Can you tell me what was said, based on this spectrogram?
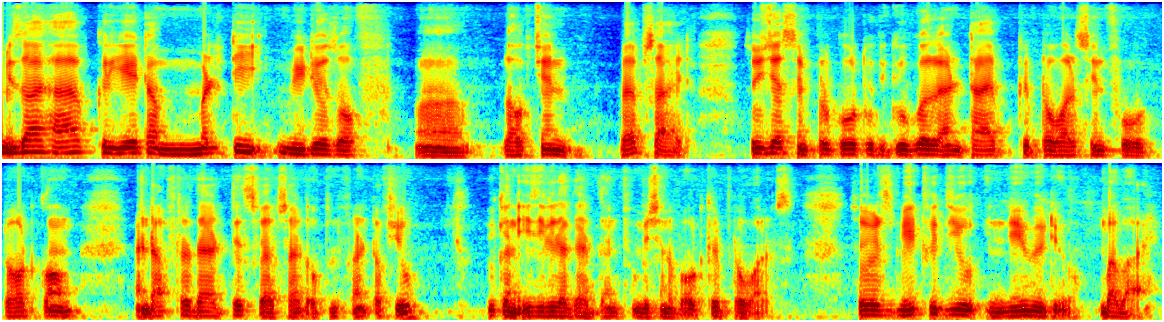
means I have create a multi videos of uh, blockchain website. So you just simple go to the Google and type cryptowalletsinfo.com and after that this website open in front of you. You can easily get the information about crypto wallets so let's meet with you in new video. Bye bye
